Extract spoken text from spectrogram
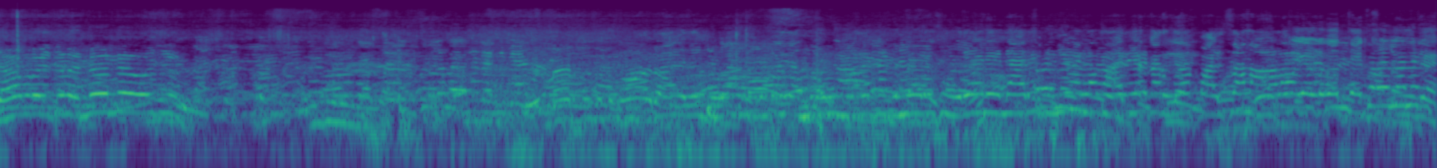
ഞാൻ പറയുന്നത് എന്നെ തന്നെ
